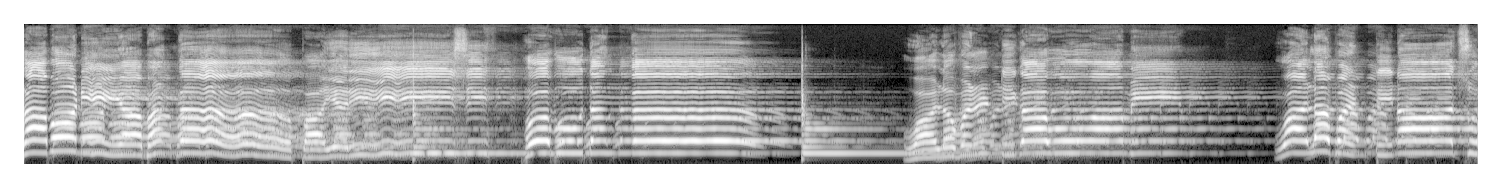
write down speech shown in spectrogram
गाबोनी अभंग. पायरी हो भूतंग वाळवंटी गावो आम्ही वाळवंटी नाचू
